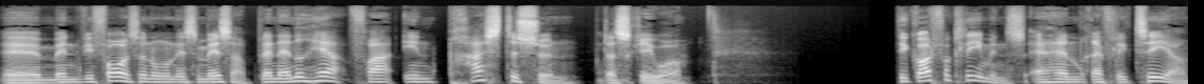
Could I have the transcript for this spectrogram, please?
Øh, men vi får altså nogle sms'er, blandt andet her fra en præstesøn, der skriver, det er godt for Clemens, at han reflekterer,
